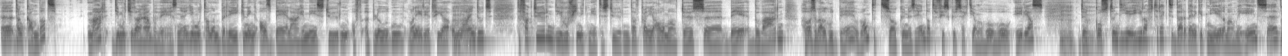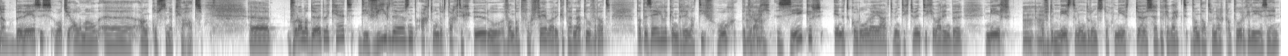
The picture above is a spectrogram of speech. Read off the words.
uh, dan kan dat. Maar die moet je dan gaan bewijzen. Hè. Je moet dan een berekening als bijlage meesturen of uploaden wanneer je het via online doet. De facturen die hoef je niet mee te sturen. Dat kan je allemaal thuis uh, bij bewaren. Hou ze wel goed bij, want het zou kunnen zijn dat de fiscus zegt ja, maar ho, ho, Elias, de kosten die je hier aftrekt, daar ben ik het niet helemaal mee eens. Hè. Bewijs is wat je allemaal uh, aan kosten hebt gehad. Uh, voor alle duidelijkheid, die 4.880 euro van dat forfait waar ik het daarnet over had, dat is eigenlijk een relatief hoog bedrag. -hmm. Zeker in het coronajaar 2020, waarin we meer, -hmm. of de meesten onder ons, toch meer thuis hebben gewerkt dan dat we naar kantoor gereden zijn.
